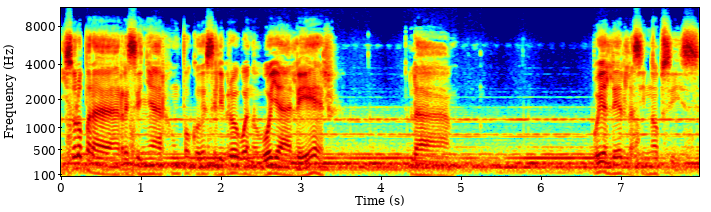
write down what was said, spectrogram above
Y solo para reseñar un poco de este libro, bueno, voy a leer la voy a leer la sinopsis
